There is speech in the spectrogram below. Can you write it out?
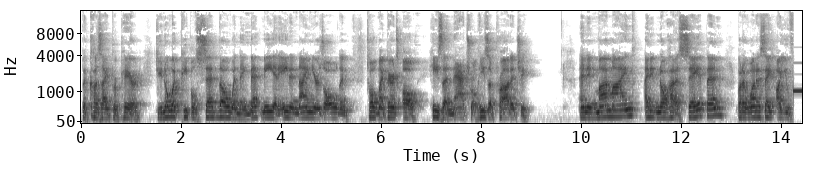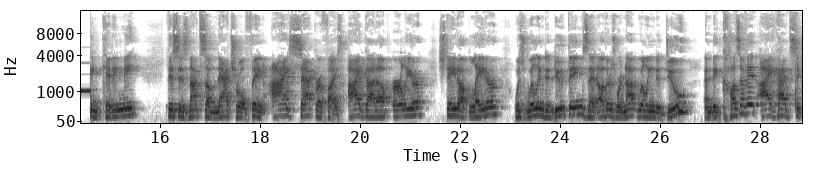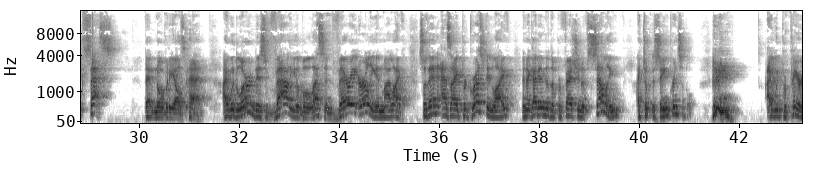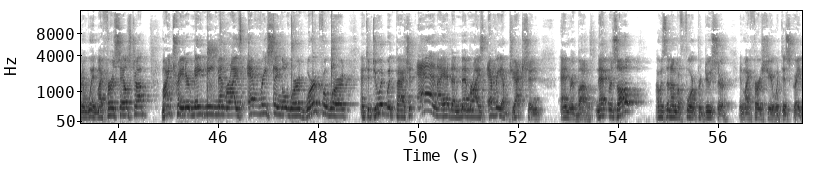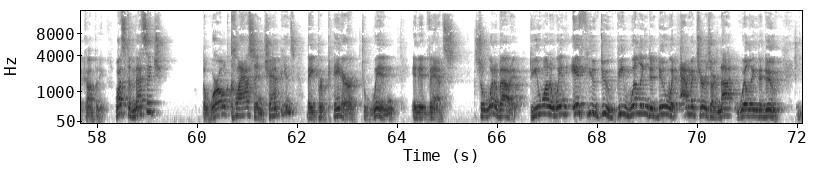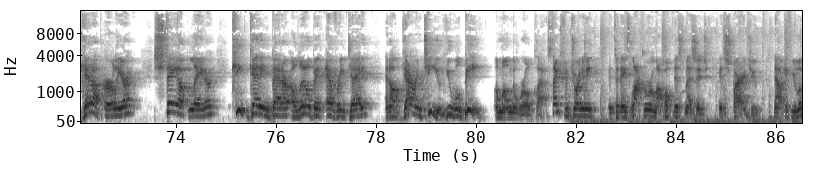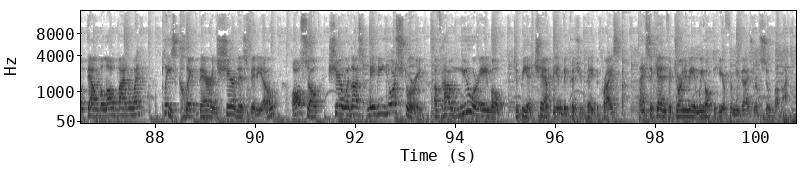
Because I prepared. Do you know what people said though when they met me at eight and nine years old and told my parents, oh, he's a natural, he's a prodigy. And in my mind, I didn't know how to say it then, but I want to say, are you kidding me? This is not some natural thing. I sacrificed. I got up earlier, stayed up later, was willing to do things that others were not willing to do and because of it, I had success that nobody else had. I would learn this valuable lesson very early in my life. So then as I progressed in life and I got into the profession of selling, I took the same principle. I would prepare to win. My first sales job, my trainer made me memorize every single word, word for word, and to do it with passion. And I had to memorize every objection and rebuttal. Net result, I was the number four producer in my first year with this great company. What's the message? The world class and champions, they prepare to win in advance. So what about it? Do you want to win? If you do, be willing to do what amateurs are not willing to do. Get up earlier, stay up later, keep getting better a little bit every day, and I'll guarantee you, you will be among the world class. Thanks for joining me in today's locker room. I hope this message inspired you. Now, if you look down below, by the way, please click there and share this video. Also, share with us maybe your story of how you were able to be a champion because you paid the price. Thanks again for joining me, and we hope to hear from you guys real soon. Bye bye.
